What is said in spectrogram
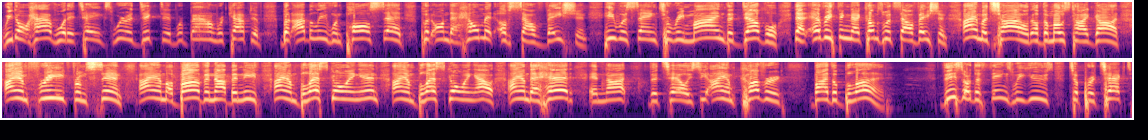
We don't have what it takes. We're addicted, we're bound, we're captive. But I believe when Paul said, put on the helmet of salvation, he was saying to remind the devil that everything that comes with salvation, I am a child of the Most High God. I am freed from sin. I am above and not beneath. I am blessed going in. I am blessed going out. I am the head and not the tail. You see, I am covered by the blood. These are the things we use to protect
